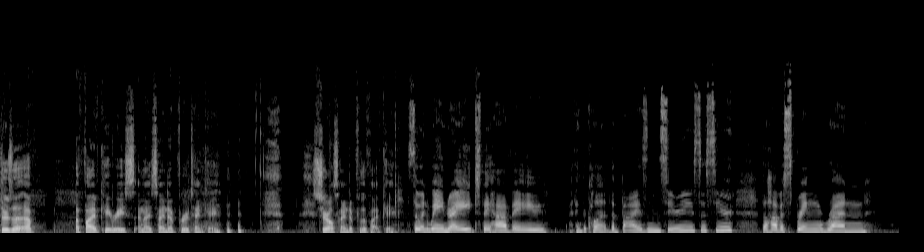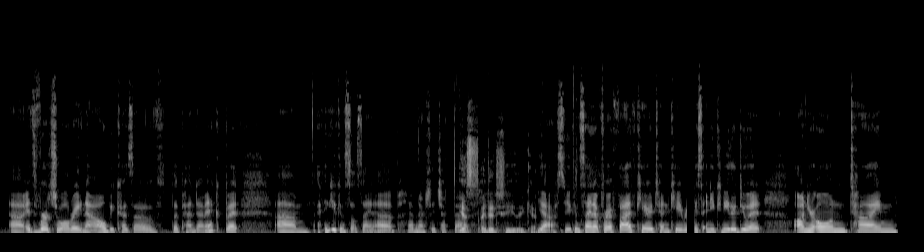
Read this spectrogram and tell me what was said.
There's a, a a 5k race and I signed up for a 10k. Cheryl signed up for the 5k. So in Wainwright, they have a, I think they're calling it the Bison series this year. They'll have a spring run. Uh, it's virtual right now because of the pandemic, but um, I think you can still sign up. I haven't actually checked that. Yes, I did see that you can. Yeah, so you can sign up for a 5K or 10K race. and you can either do it on your own time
